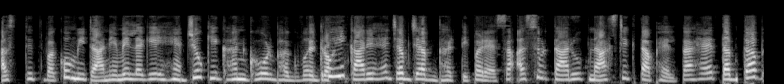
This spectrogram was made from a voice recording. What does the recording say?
अस्तित्व को मिटाने में लगे हैं, जो कि घन घोर भगवद्रोही कार्य है। जब जब धरती पर ऐसा असुरतारूप नास्तिकता फैलता है, तब तब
